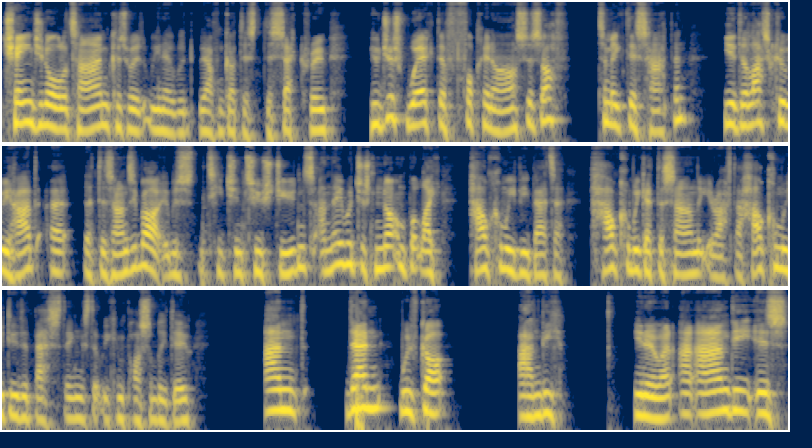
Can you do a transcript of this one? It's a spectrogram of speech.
changing all the time because we, you know, we, we haven't got this the set crew who just work their fucking asses off to make this happen. You know, the last crew we had at, at the Zanzibar, it was teaching two students, and they were just nothing but like, how can we be better? How can we get the sound that you're after? How can we do the best things that we can possibly do? And then we've got Andy, you know, and, and Andy is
